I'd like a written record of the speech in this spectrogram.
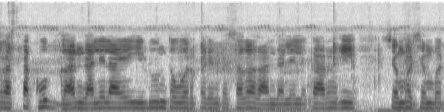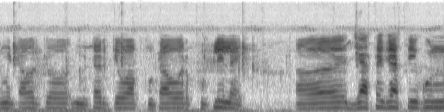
रस्ता खूप घाण झालेला आहे. इडून तर वरपर्यंत सगळं घाण झालेलं आहे. कारण की शंभर शंभर मीटावर किंवा मीटर किंवा फुटावर फुटलेलं आहे. जास्तीत जास्त इकडून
